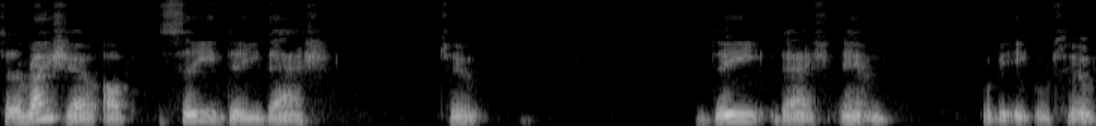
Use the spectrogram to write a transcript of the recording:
So the ratio of CD dash to D dash M will be equal to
